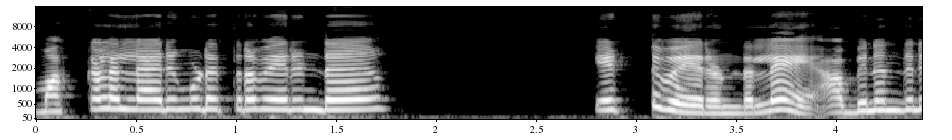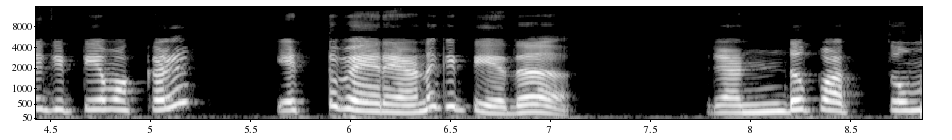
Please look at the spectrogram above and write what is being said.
മക്കളെല്ലാവരും കൂടെ എത്ര പേരുണ്ട്? എട്ട് പേരുണ്ടല്ലേ? അഭിനന്ദന് കിട്ടിയ മക്കൾ എട്ട് പേരെയാണ് കിട്ടിയത്. രണ്ട് പത്തും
